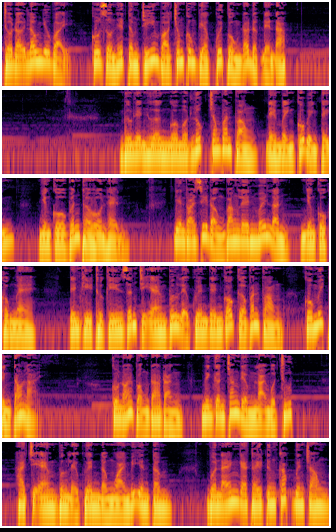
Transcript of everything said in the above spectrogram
chờ đợi lâu như vậy, cô dồn hết tâm trí vào trong công việc cuối cùng đã được đền đáp. Bưu Liên Hương ngồi một lúc trong văn phòng để mình cố bình tĩnh, nhưng cô vẫn thở hổn hển. Điện thoại di động vang lên mấy lần nhưng cô không nghe. Đến khi thư ký dẫn chị em Vương Lệ Quyên đến gõ cửa văn phòng, cô mới tỉnh táo lại. Cô nói vọng ra rằng mình cần trang điểm lại một chút. Hai chị em Vương Lệ Quyên ở ngoài mới yên tâm. Vừa nãy nghe thấy tiếng khóc bên trong,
